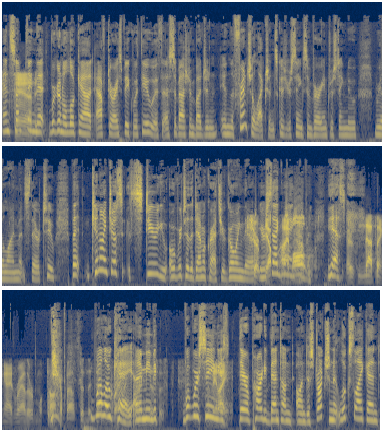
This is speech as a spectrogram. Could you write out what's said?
And something and that it, we're going to look at after I speak with you with uh, Sebastian Budgen in the French elections, because you're seeing some very interesting new realignments there too. But can I just steer you over to the Democrats? You're going there. Sure. You're yep. segueing all, over. Yes. There's nothing I'd rather talk about than the. well, okay. Party. I mean, what we're seeing I mean, is I, they're a party bent on, on destruction. It looks like and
